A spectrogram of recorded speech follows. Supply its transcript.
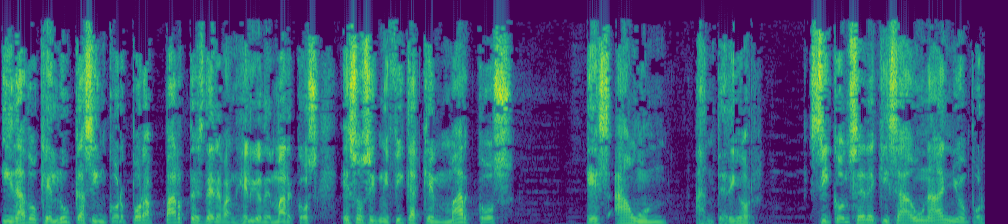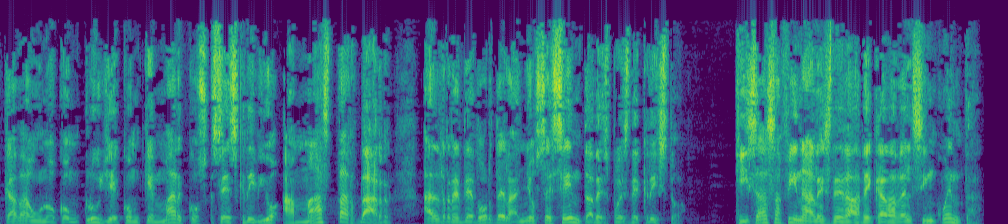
Y dado que Lucas incorpora partes del Evangelio de Marcos, eso significa que Marcos es aún anterior. Si concede quizá un año por cada uno, concluye con que Marcos se escribió a más tardar alrededor del año 60 después de Cristo, quizás a finales de la década del 50.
